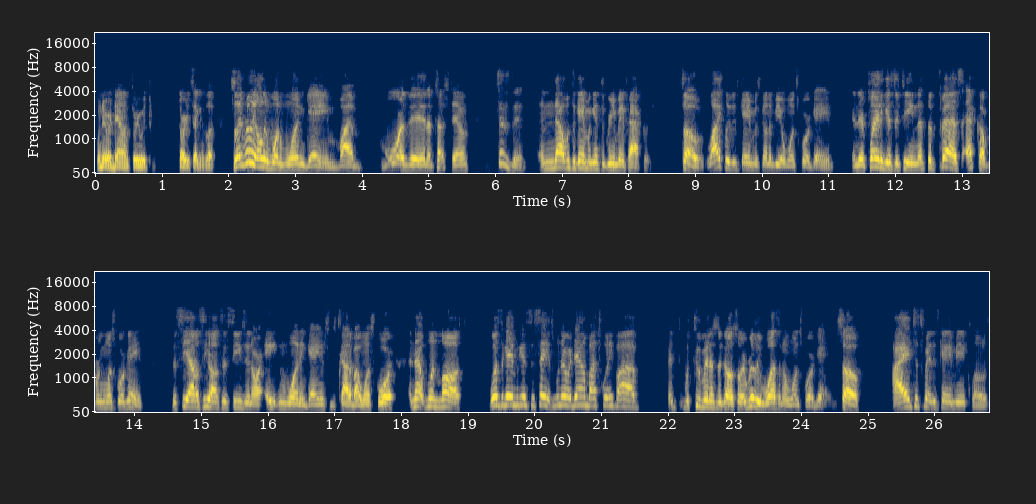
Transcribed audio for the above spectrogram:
when they were down three with 30 seconds left. So they really only won one game by more than a touchdown since then. And that was the game against the Green Bay Packers. So likely this game is going to be a one score game and they're playing against a team that's the best at covering one score games. The Seattle Seahawks this season are eight and one in games decided by one score, and that one loss was the game against the Saints when they were down by 25 with two minutes to go. So it really wasn't a one score game. So I anticipate this game being close.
